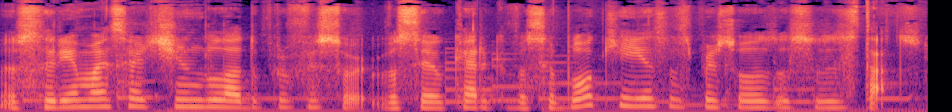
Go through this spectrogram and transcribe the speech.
Eu seria mais certinho do lado do professor. Você, eu quero que você bloqueie essas pessoas dos seus status.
